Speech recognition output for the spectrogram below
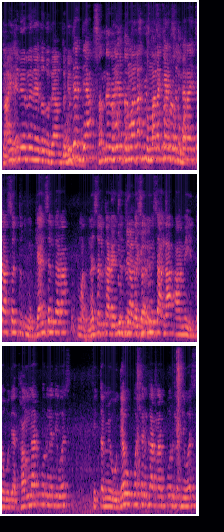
ठीक काय आहे? निर्णय द्यायचा तो द्या आमचा उद्या द्या. संध्याकाळी तुम्हाला चोवीस तुम्हाला वेळ कॅन्सल तुम्हाला. करायचं असेल तर तुम्ही कॅन्सल करा. तुम्हाला नसेल करायचं तुमचे तर अधिकार कसं आहेत. तुम्ही सांगा. आम्ही इथं उद्या थांबणार पूर्ण दिवस. इथं मी उद्या उपोषण करणार पूर्ण दिवस.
